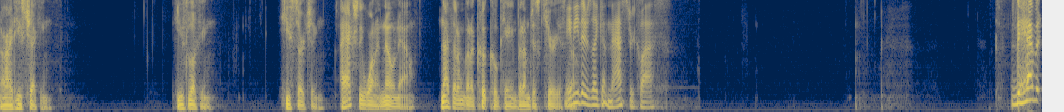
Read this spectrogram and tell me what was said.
All right, he's checking. He's looking. He's searching. I actually want to know now. Not that I'm going to cook cocaine, but I'm just curious. Maybe though. there's like a master class. They have it.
